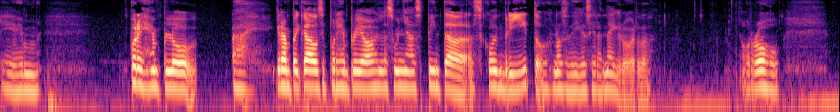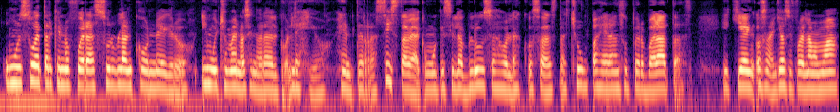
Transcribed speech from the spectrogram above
Em, por ejemplo, gran pecado si por ejemplo llevabas las uñas pintadas con brillitos, no se diga si era negro, ¿verdad? O rojo. Un suéter que no fuera azul, blanco o negro, y mucho menos si no era del colegio. Gente racista, vea, como que si las blusas o las cosas, las chumpas eran súper baratas. Y quién, o sea, yo si fuera la mamá,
